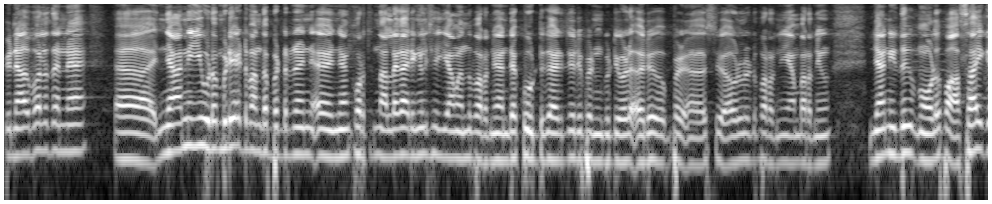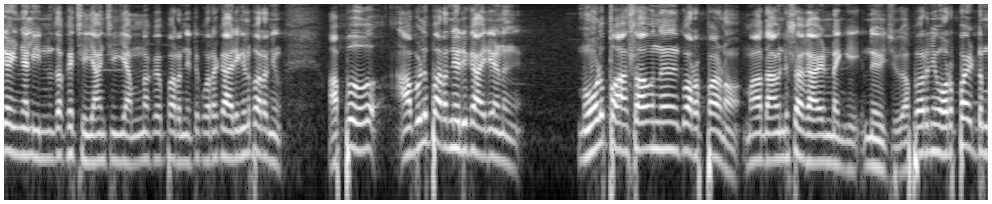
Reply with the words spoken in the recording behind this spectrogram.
പിന്നെ അതുപോലെ തന്നെ ഞാൻ ഈ ഉടമ്പടിയായിട്ട് ബന്ധപ്പെട്ടിട്ട് ഞാൻ- കുറച്ച് നല്ല കാര്യങ്ങൾ ചെയ്യാമെന്ന് പറഞ്ഞു. എന്റെ കൂട്ടുകാരത്തെ ഒരു പെൺകുട്ടിയോട് ഒരു അവളോട് പറഞ്ഞു ഞാൻ പറഞ്ഞു ഞാൻ ഇത് മോൾ പാസ്സായി കഴിഞ്ഞാൽ ഇന്നതൊക്കെ ചെയ്യാൻ ചെയ്യാം എന്നൊക്കെ പറഞ്ഞിട്ട് കുറേ കാര്യങ്ങൾ പറഞ്ഞു. അപ്പോൾ അവൾ പറഞ്ഞൊരു കാര്യമാണ്. മോൾ പാസ്സാവുന്നത് നിനക്ക് ഉറപ്പാണോ? മാതാവിന്റെ സഹായം ഉണ്ടെങ്കിൽ എന്ന് ചോദിച്ചു. അപ്പോൾ പറഞ്ഞു ഉറപ്പായിട്ടും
